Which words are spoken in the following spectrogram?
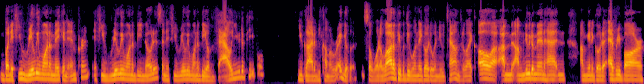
But if you really want to make an imprint, if you really want to be noticed, and if you really want to be of value to people, you got to become a regular. So what a lot of people do when they go to a new town, they're like, "Oh, I'm I'm new to Manhattan. I'm going to go to every bar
